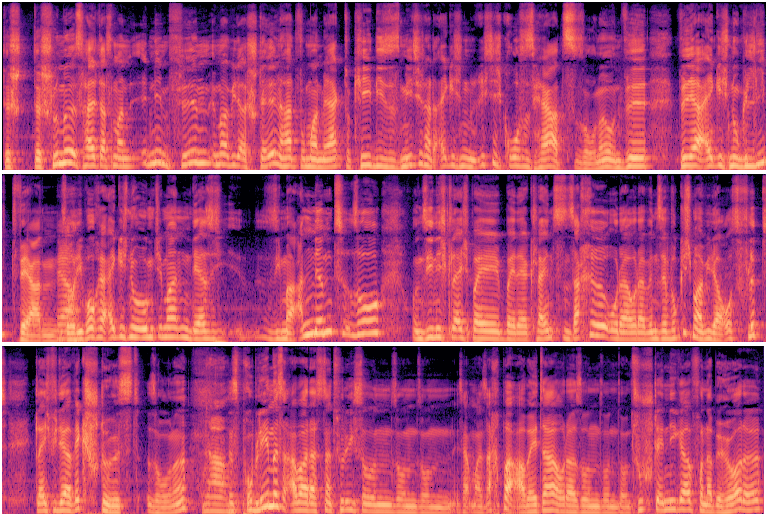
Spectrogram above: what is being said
Das, das Schlimme ist halt, dass man in dem Film immer wieder Stellen hat, wo man merkt, okay, dieses Mädchen hat eigentlich ein richtig großes Herz, so, ne? Und will, will ja eigentlich nur geliebt werden. Ja. So, die braucht ja eigentlich nur irgendjemanden, der sich sie mal annimmt so und sie nicht gleich bei, bei der kleinsten Sache oder, oder wenn sie wirklich mal wieder ausflippt, gleich wieder wegstößt. So, ne? Ja. Das Problem ist aber, dass natürlich so ein, so ein, so ein ich sag mal, Sachbearbeiter oder so ein, so, ein, so ein Zuständiger von der Behörde,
